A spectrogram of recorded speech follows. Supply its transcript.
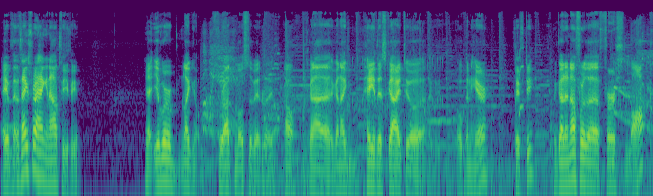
Hey, th thanks for hanging out, Fifi. Yeah, you were like throughout most of it, right? Oh, gonna gonna pay this guy to uh, open here. 50. We got enough for the first lock.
